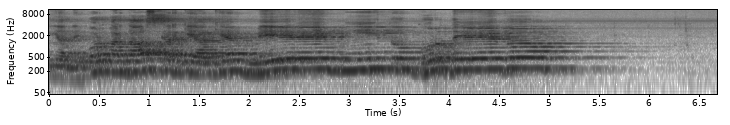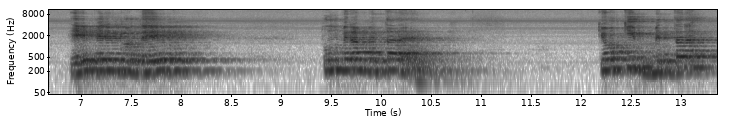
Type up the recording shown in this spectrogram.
ਦਿੱਤੀਆਂ ਨੇ। ਔਰ ਅਰਦਾਸ ਕਰਕੇ ਆਖਿਆ, ਮੇਰੇ ਮੀਤ ਗੁਰਦੇਵ हे ਮੇਰੇ ਗੁਰਦੇਵ, ਤੂੰ ਮੇਰਾ ਮਿੱਤਰ ਹੈ। ਕਿਉਂਕਿ ਮਿੱਤਰ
